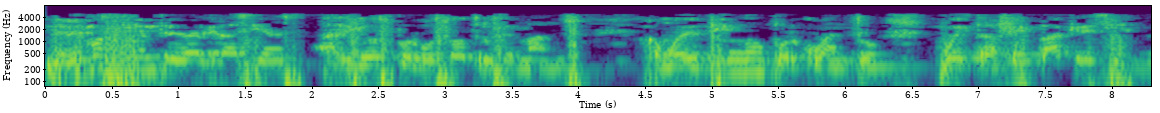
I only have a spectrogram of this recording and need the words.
Debemos siempre dar gracias a Dios por vosotros, hermanos, como es digno por cuanto vuestra fe va creciendo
